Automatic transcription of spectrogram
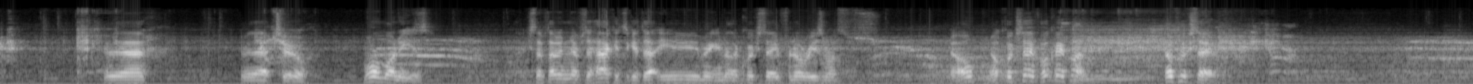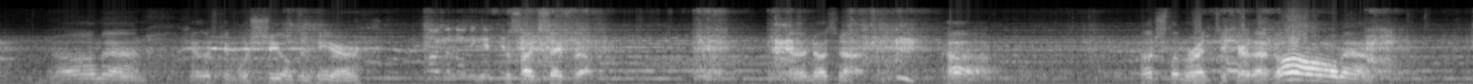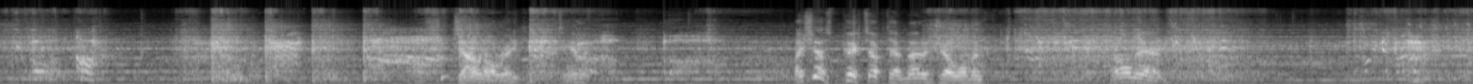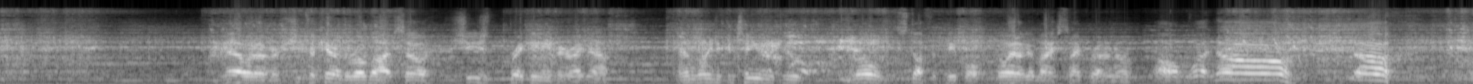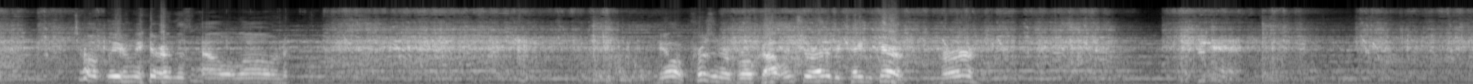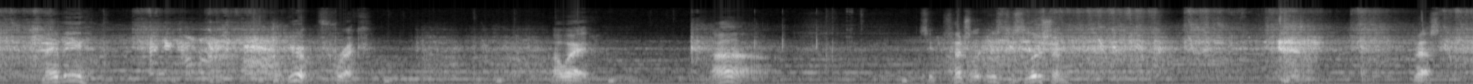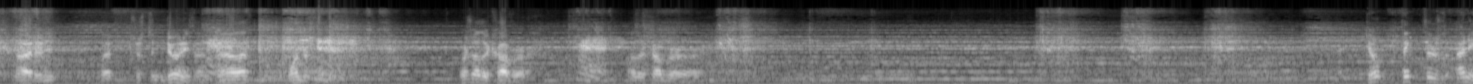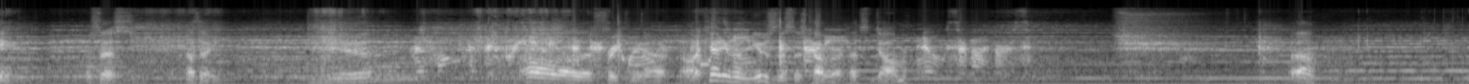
Give me that. Give me that too. More monies. Except I didn't have to hack it to get that. You make another quick save for no reason. What's... No? No quick save? Okay, fine. No quick save. Oh man. Okay, there's people with shields in here. This side's safe though. No, it's not. Ha! I'll just let Miranda take care of that. Oh man! Oh, she down already? Damn it. I just picked up that Metajo woman. Oh man. Yeah, whatever. She took care of the robot, so she's breaking even right now. And I'm going to continue to throw stuff at people. Oh wait, I'll get my sniper. I don't know. Oh, what? No! No! Don't leave me here in this hell alone. You know, a prisoner broke out. Wouldn't you rather be taking care of her? Maybe? You're a prick. Oh, wait. Ah. See, potential easy solution. Missed. No, I didn't. But just didn't do anything. Oh, that's wonderful. Where's other cover? Other cover. I don't think there's any. What's this? Nothing. Yeah. The hull has been breached. Oh, that freaked me out. Oh, I can't even use this as cover. That's dumb. No survivors. Well,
